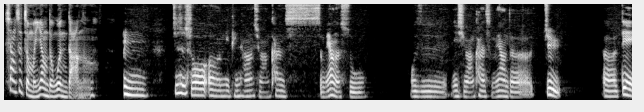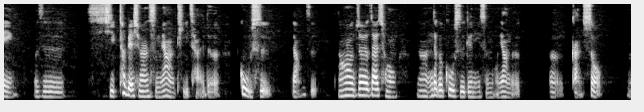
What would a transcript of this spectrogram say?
像是怎么样的问答呢？嗯，就是说，呃，你平常喜欢看什么样的书，或是你喜欢看什么样的剧，呃，电影，或是喜特别喜欢什么样的题材的故事，这样子，然后就是再从那那个故事给你什么样的呃感受，呃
